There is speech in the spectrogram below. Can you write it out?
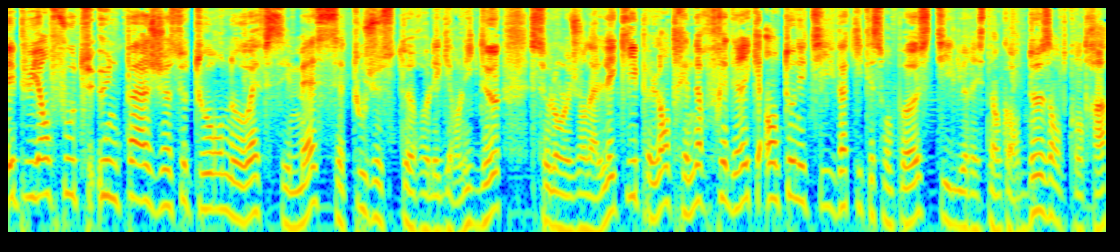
Et puis en foot, une page se tourne au FC Metz, tout juste relégué en Ligue 2. Selon le journal L'équipe, l'entraîneur Frédéric Antonetti va quitter son poste. Il lui restait encore deux ans de contrat.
